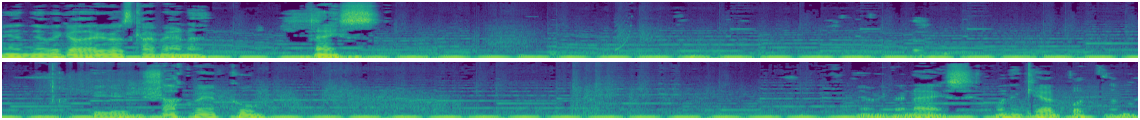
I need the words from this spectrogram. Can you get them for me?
And there we go, there goes Carvanha. Nice. A shockwave, cool. There we go, nice. One hit killed both of them.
